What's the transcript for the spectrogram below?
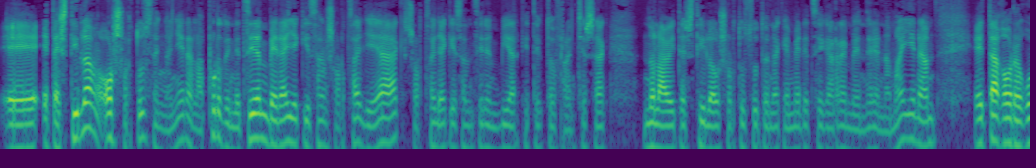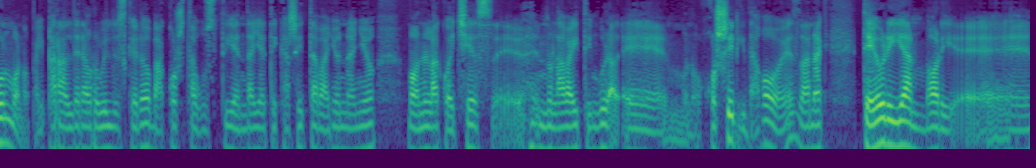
E, eta estiloan hor sortu zen gainera, lapurdin, ez ziren beraiek izan sortzaileak, sortzaileak izan ziren bi arkitekto frantsesak nola baita estilo hau sortu zutenak emeretzi garren menderen amaieran, eta gaur egun, bueno, ba, iparraldera urbilduzkero, ba, kosta guztien daiatik hasita baionaino, ba, honelako etxez e, nola baita ingura, e, bueno, josirik dago, ez, danak teorian, ba, hori, e,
